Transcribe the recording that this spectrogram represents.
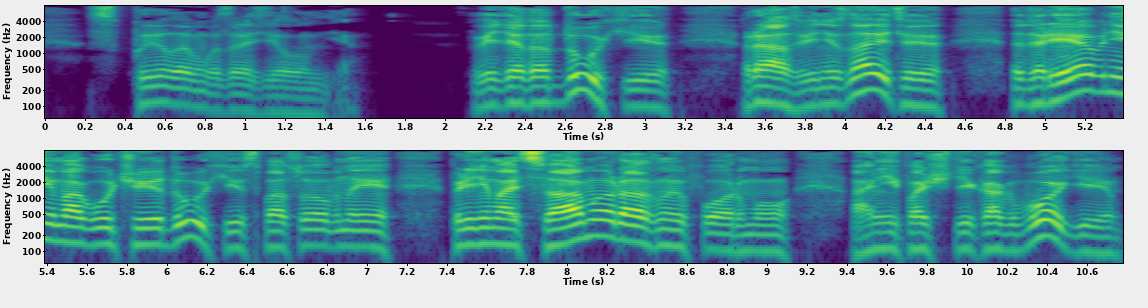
— с пылом возразил он мне. Ведь это духи, разве не знаете? Древние могучие духи, способные принимать самую разную форму. Они почти как боги.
